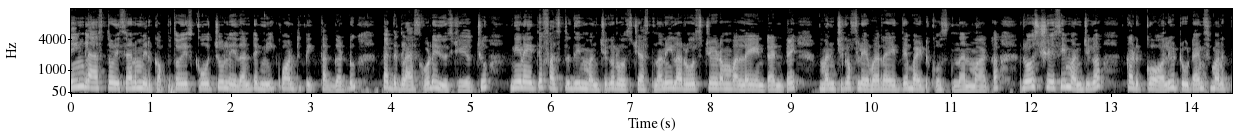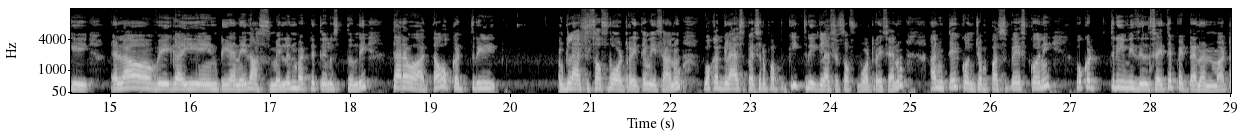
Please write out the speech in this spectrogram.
నేను గ్లాస్తో వేసాను. మీరు కప్పుతో వేసుకోవచ్చు. లేదంటే మీ క్వాంటిటీకి తగ్గట్టు పెద్ద గ్లాస్ కూడా యూజ్ చేయొచ్చు. నేనైతే ఫస్ట్ దీన్ని మంచిగా రోస్ట్ చేస్తున్నాను. ఇలా రోస్ట్ చేయడం వల్ల ఏంటంటే మంచిగా ఫ్లేవర్ అయితే బయటకు వస్తుంది అనమాట రోస్ట్ చేసి మంచిగా కడుక్కోవాలి. టూ టైమ్స్ మనకి ఎలా వేగాయి ఏంటి అనేది ఆ స్మెల్ని బట్టి తెలుస్తుంది. తర్వాత ఒక త్రీ గ్లాసెస్ ఆఫ్ వాటర్ అయితే వేసాను ఒక గ్లాస్ పెసరపప్పుకి త్రీ గ్లాసెస్ ఆఫ్ వాటర్ వేసాను అంతే కొంచెం పసుపు వేసుకొని ఒక త్రీ విజిల్స్ అయితే పెట్టాను అనమాట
